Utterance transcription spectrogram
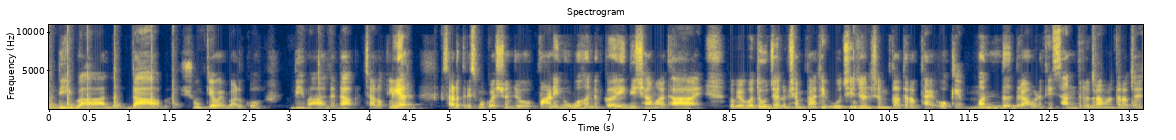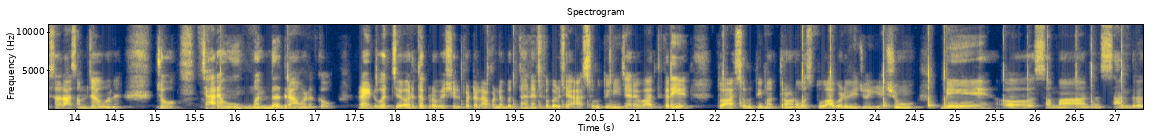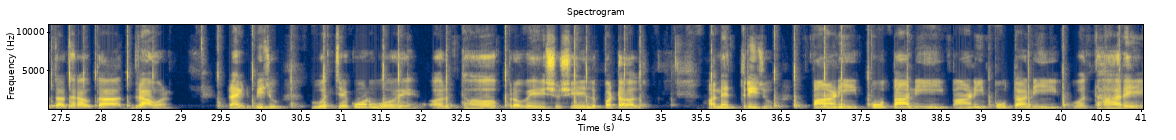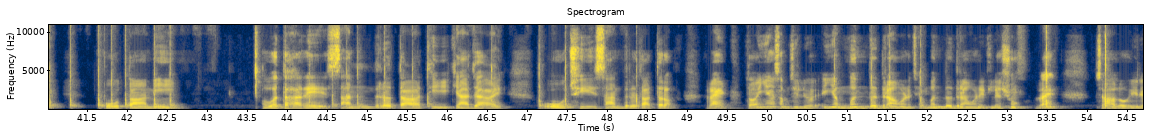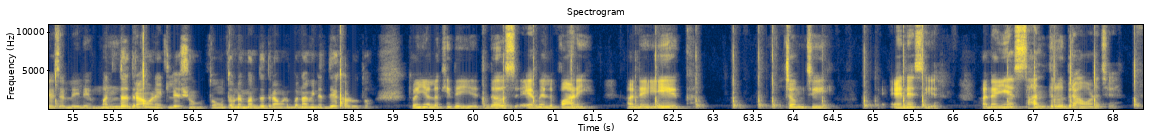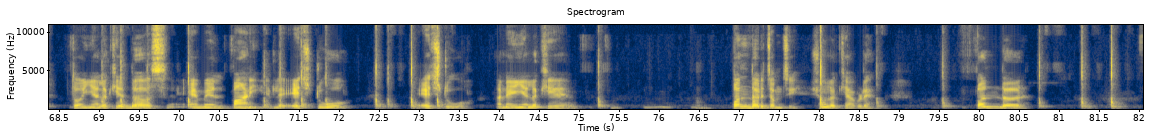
દિવાલ દાબ. શું કહેવાય બાળકો? દિવાલ દાબ ચાલો ક્લિયર સાડત્રીસમો ક્વેશ્ચન જો પાણીનું વહન કઈ દિશામાં થાય? તો કે વધુ જલ ક્ષમતાથી ઓછી જલ ક્ષમતા તરફ થાય. ઓકે, મંદ દ્રાવણથી સાંદ્ર દ્રાવણ તરફ થાય. સર, આ સમજાવો ને. જો, જ્યારે હું મંદ દ્રાવણ કહું રાઈટ વચ્ચે અર્ધ પ્રવેશીલ પટલ. આપણને બધાને જ ખબર છે આશ્રુતિની જ્યારે વાત કરીએ, તો આશ્રુતિમાં ત્રણ વસ્તુ આવડવી જોઈએ. શું? બે અસમાન સાંદ્રતા ધરાવતા દ્રાવણ. રાઈટ બીજું વચ્ચે કોણ હોય? અર્ધ પ્રવેશશીલ પટલ. અને ત્રીજું, પાણી પોતાની પાણી પોતાની, વધારે પોતાની, વધારે સાંદ્રતાથી ક્યાં જાય? ઓછી સાંદ્રતા તરફ. રાઈટ તો અહીંયા સમજી લ્યો, અહીંયા મંદ દ્રાવણ છે. મંદ દ્રાવણ એટલે શું? રાઈટ ચાલો ઇરેઝર લઈ લે. મંદ દ્રાવણ એટલે શું? તો હું તમને મંદ દ્રાવણ બનાવીને દેખાડું તો. તો અહીંયા લખી દઈએ, દસ એમએલ પાણી અને એક ચમચી એનએસીએલ અને અહીંયા સાંદ્ર દ્રાવણ છે. તો અહીંયા લખીએ દસ એમએલ પાણી એટલે એચ ટુઓ એચ ટુઓ અને અહીંયા લખીએ પંદર ચમચી. શું લખીએ આપણે? પંદર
